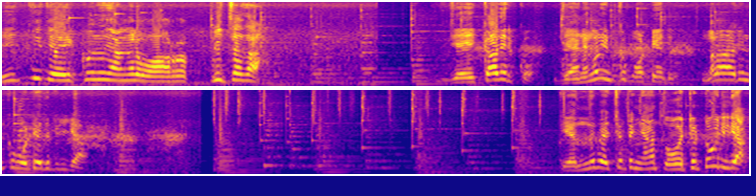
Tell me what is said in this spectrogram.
ഇത് ജയിക്കുമെന്ന് ഞങ്ങൾ ഉറപ്പിച്ചതാ. ജയിക്കാതിരിക്കോ? ജനങ്ങൾ എനിക്ക് വോട്ട് ചെയ്തു. നിങ്ങൾ ആരും എനിക്ക് വോട്ട് ചെയ്തിട്ടില്ല. എന്ന് വെച്ചിട്ട് ഞാൻ തോറ്റിട്ടുമില്ല.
